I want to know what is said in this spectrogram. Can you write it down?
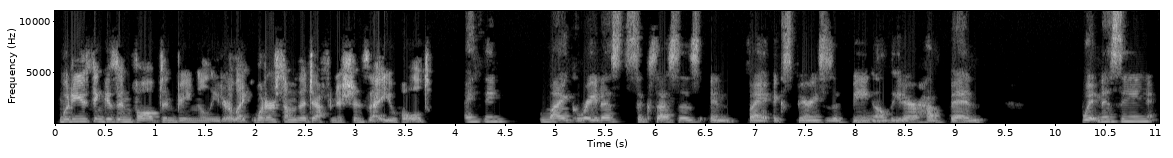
What do you think is involved in being a leader? Like, what are some of the definitions that you hold? I think my greatest successes in my experiences of being a leader have been witnessing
